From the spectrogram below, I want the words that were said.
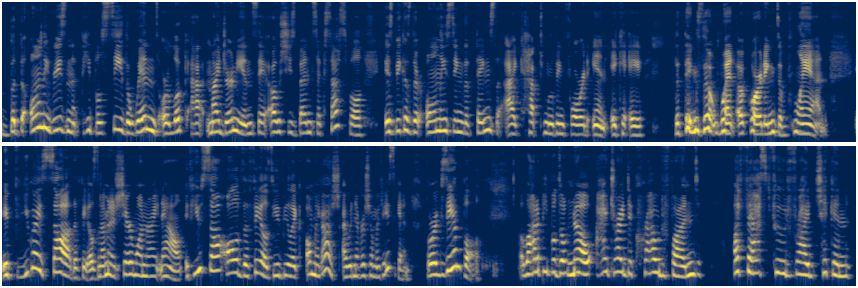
But the only reason that people see the wins or look at my journey and say, oh, she's been successful is because they're only seeing the things that I kept moving forward in, AKA the things that went according to plan. If you guys saw the fails, and I'm going to share one right now, if you saw all of the fails, you'd be like, oh my gosh, I would never show my face again. For example, a lot of people don't know I tried to crowd fund a fast food fried chicken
